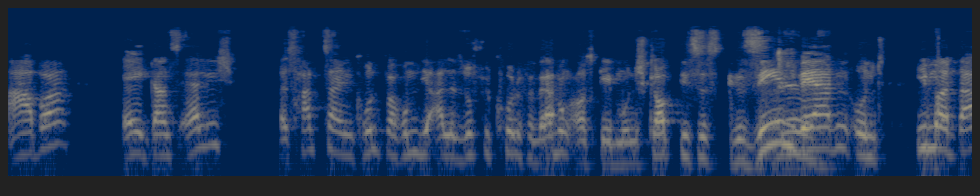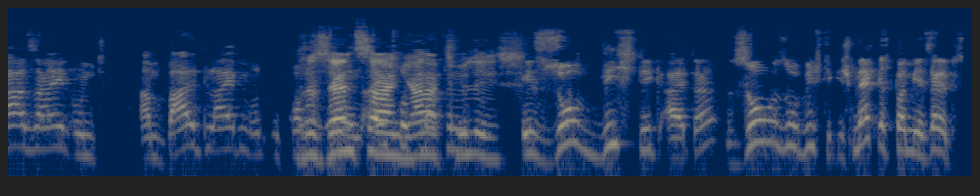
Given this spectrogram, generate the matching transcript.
Aber, ey, ganz ehrlich, es hat seinen Grund, warum die alle so viel Kohle für Werbung ausgeben. Und ich glaube, dieses gesehen werden und immer da sein und am Ball bleiben und ein Präsent sein, ja, natürlich. Ist so wichtig, Alter. So, so wichtig. Ich merke es bei mir selbst.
